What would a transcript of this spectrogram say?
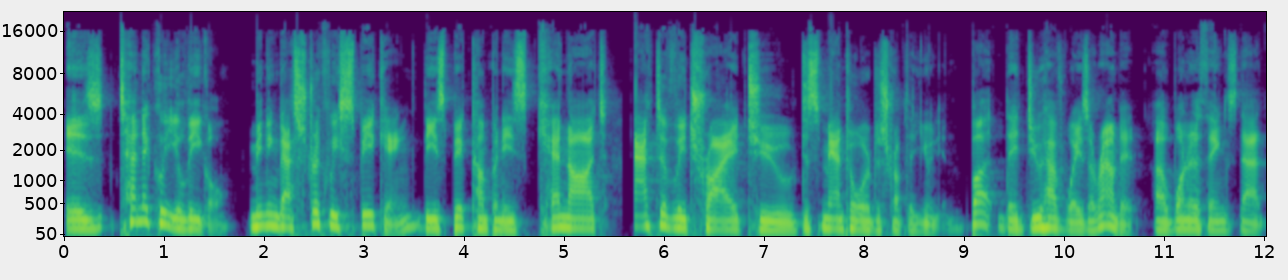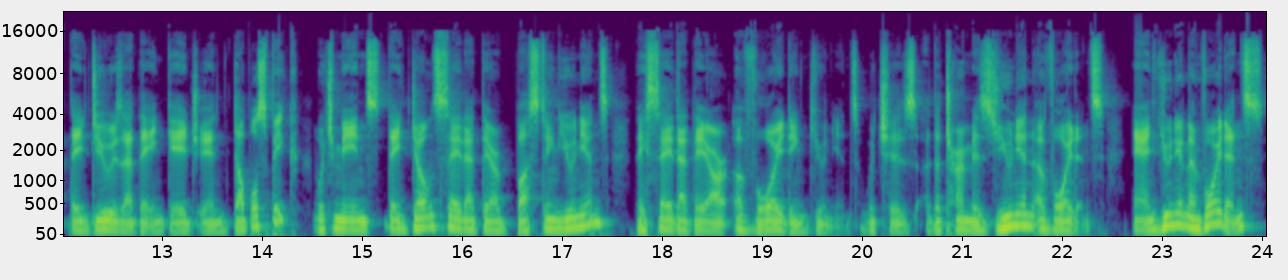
is technically illegal, meaning that strictly speaking, these big companies cannot actively try to dismantle or disrupt the union, but they do have ways around it. Uh, one of the things that they do is that they engage in doublespeak, which means they don't say that they are busting unions. They say that they are avoiding unions, which is uh, the term is union avoidance. And union avoidance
